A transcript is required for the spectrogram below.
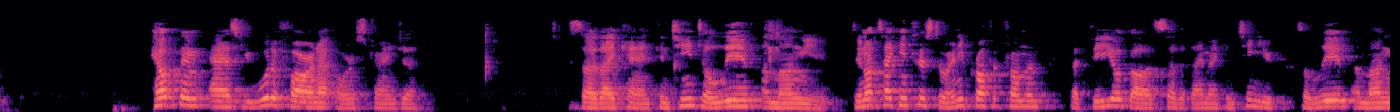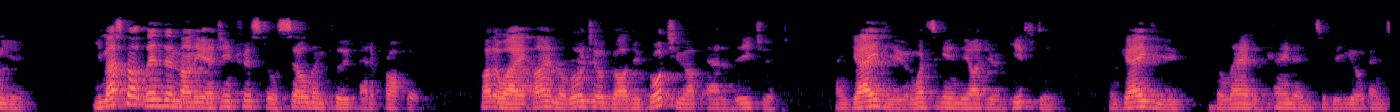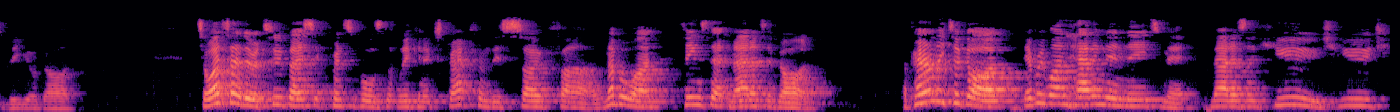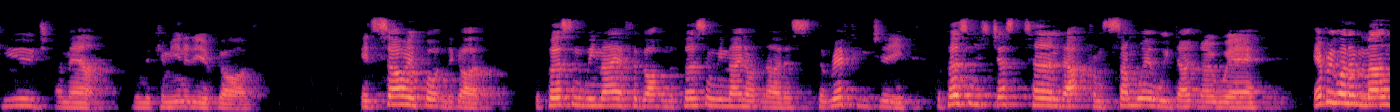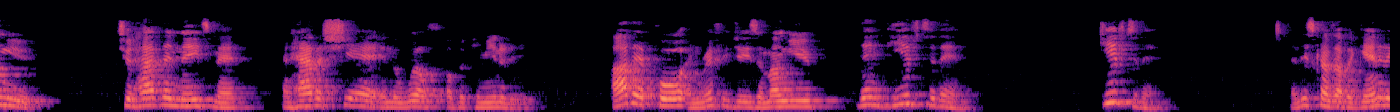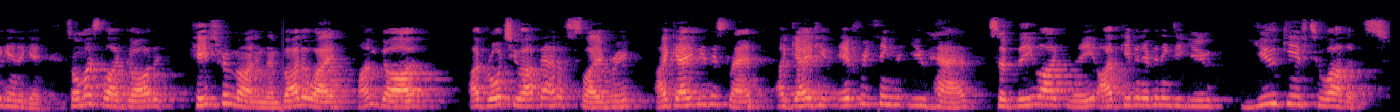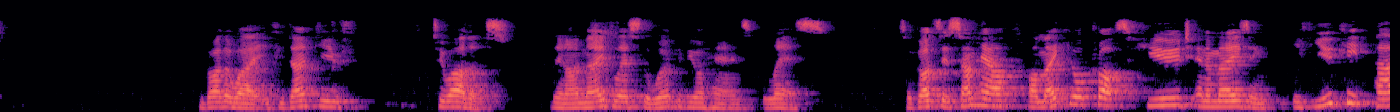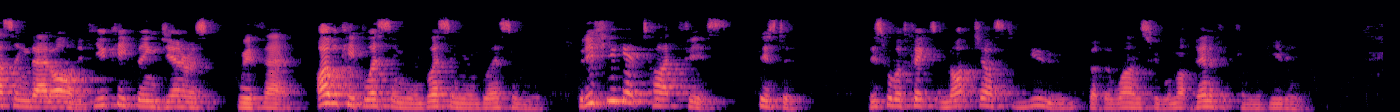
Help them as you would a foreigner or a stranger so they can continue to live among you. Do not take interest or any profit from them, but fear your God so that they may continue to live among you. You must not lend them money at interest or sell them food at a profit. By the way, I am the Lord your God who brought you up out of Egypt and gave you, and once again the idea of gifting, and gave you the land of Canaan to be your, and to be your God. So I'd say there are two basic principles that we can extract from this so far. Number one, things that matter to God. Apparently to God, everyone having their needs met matters a huge, huge, huge amount in the community of God. It's so important to God. The person we may have forgotten, the person we may not notice, the refugee, the person who's just turned up from somewhere we don't know where, everyone among you should have their needs met and have a share in the wealth of the community. Are there poor and refugees among you? Then give to them. Give to them. And this comes up again and again and again. It's almost like God keeps reminding them, by the way, I'm God. I brought you up out of slavery. I gave you this land. I gave you everything that you have. So be like me. I've given everything to you. You give to others. By the way, if you don't give to others, then I may bless the work of your hands less. So God says, somehow I'll make your crops huge and amazing if you keep passing that on, if you keep being generous with that. I will keep blessing you and blessing you and blessing you. But if you get tight fisted, this will affect not just you, but the ones who will not benefit from the giving.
